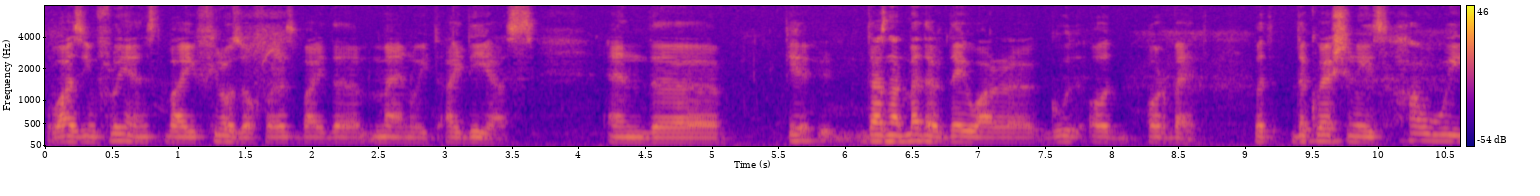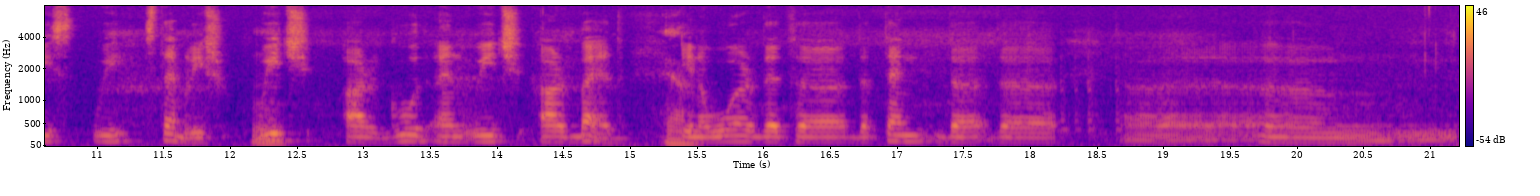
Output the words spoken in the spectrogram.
was influenced by philosophers, by the men with ideas. And uh, it does not matter they were uh, good or, or bad. But the question is how we, we establish mm. which are good and which are bad yeah. in a world that uh, the ten the the uh, um,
